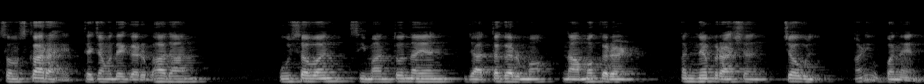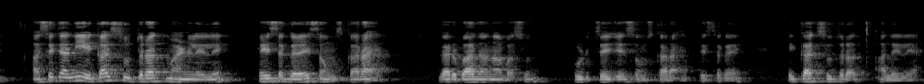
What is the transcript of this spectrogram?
संस्कार आहेत त्याच्यामध्ये गर्भाधान उसवन सीमांतोनयन जातकर्म नामकरण अन्नप्राशन चौल आणि उपनयन असे त्यांनी एकाच सूत्रात मांडलेले हे सगळे संस्कार आहेत. गर्भाधानापासून पुढचे जे संस्कार आहेत ते सगळे एकाच सूत्रात आलेले आहे.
